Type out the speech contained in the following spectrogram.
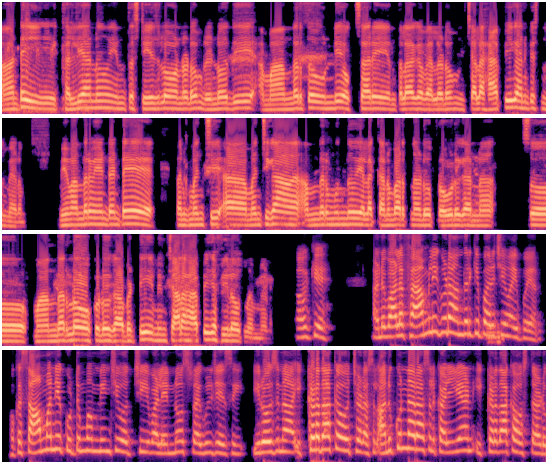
అంటే ఈ కళ్యాణ్ ఇంత స్టేజ్లో ఉండడం రెండోది మా అందరితో ఉండి ఒకసారి ఇంతలాగా వెళ్ళడం చాలా హ్యాపీగా అనిపిస్తుంది మేడం. మేమందరం ఏంటంటే తనకు మంచి మంచిగా అందరి ముందు ఇలా కనబడుతున్నాడు ప్రౌడ్గా సో మా అందరిలో ఒకడు కాబట్టి మేము చాలా హ్యాపీగా ఫీల్ అవుతున్నాం మేడం. ఓకే. అండ్ వాళ్ళ ఫ్యామిలీ కూడా అందరికీ పరిచయం అయిపోయారు. ఒక సామాన్య కుటుంబం నుంచి వచ్చి వాళ్ళు ఎన్నో స్ట్రగుల్ చేసి ఈ రోజున ఇక్కడ దాకా వచ్చాడు. అసలు అనుకున్నారా? అసలు కళ్యాణ్ ఇక్కడ దాకా వస్తాడు.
